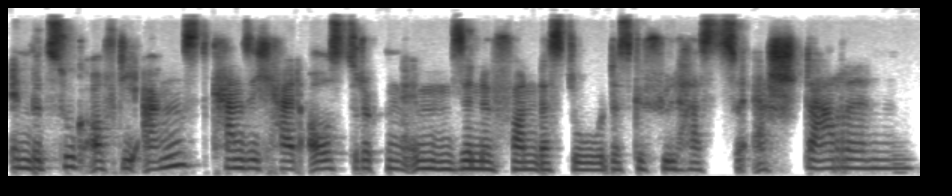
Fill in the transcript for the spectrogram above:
in Bezug auf die Angst kann sich halt ausdrücken im Sinne von, dass du das Gefühl hast zu erstarren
